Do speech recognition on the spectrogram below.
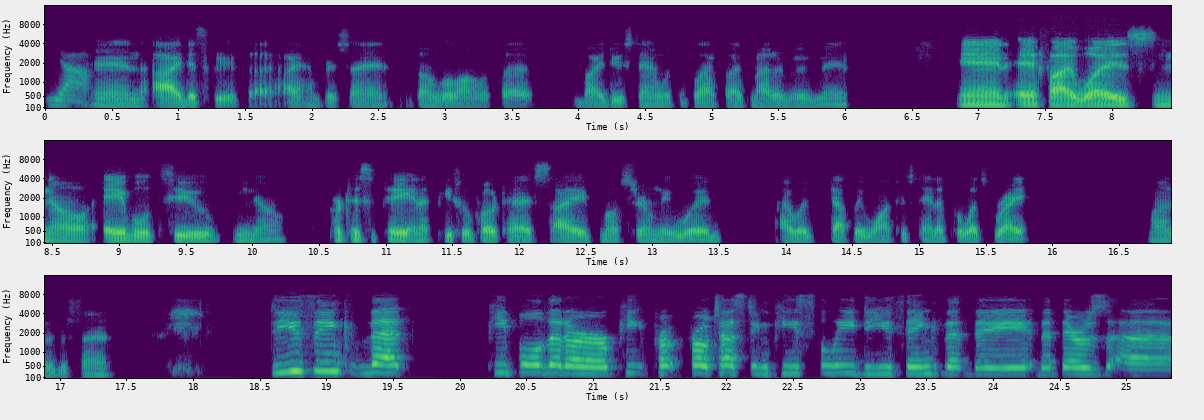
Yeah. And I disagree with that. I 100% don't go along with that. But I do stand with the Black Lives Matter movement. And if I was, you know, able to, you know, participate in a peaceful protest, I most certainly would. I would definitely want to stand up for what's right. 100% do you think that people that are pe- pro- protesting peacefully do you think that they that there's uh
